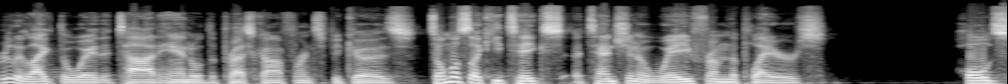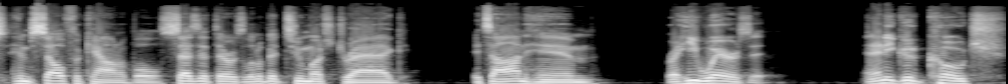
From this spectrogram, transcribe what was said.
Really like the way that Todd handled the press conference because it's almost like he takes attention away from the players, holds himself accountable, says that there was a little bit too much drag. It's on him, right? He wears it. And any good coach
